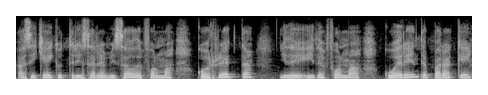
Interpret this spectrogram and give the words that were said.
Así que hay que utilizar el visado de forma correcta y de, y de forma coherente para que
